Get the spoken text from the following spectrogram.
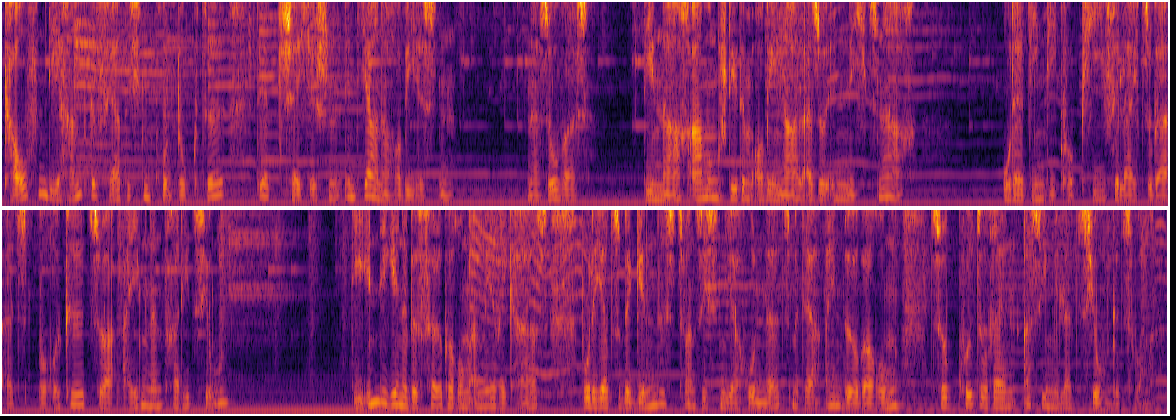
kaufen die handgefertigten Produkte der tschechischen Indianerhobbyisten. Na sowas. Die Nachahmung steht im Original also in nichts nach. Oder dient die Kopie vielleicht sogar als Brücke zur eigenen Tradition? Die indigene Bevölkerung Amerikas wurde ja zu Beginn des 20. Jahrhunderts mit der Einbürgerung zur kulturellen Assimilation gezwungen.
